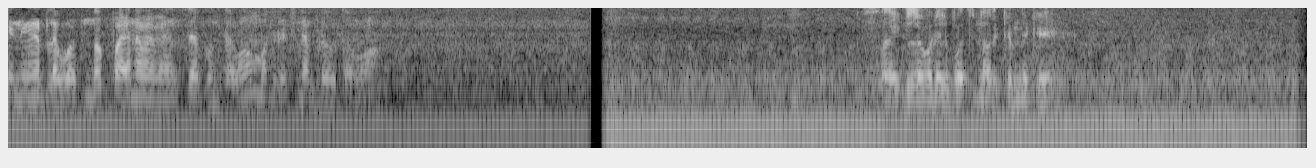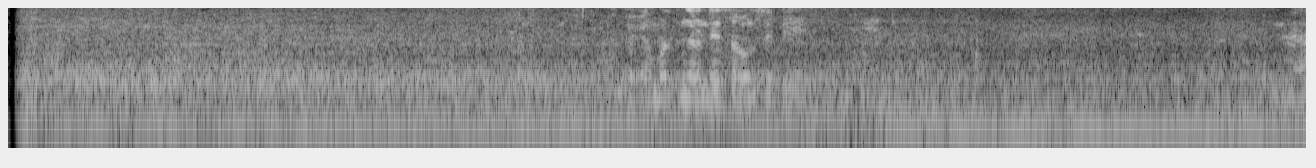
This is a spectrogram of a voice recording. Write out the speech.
ఎన్ని గంటలకు పోతుందో పైన మేము ఎంతసేపు ఉంటామో మళ్ళీ రిటర్న్ ఎప్పుడు అవుతామో. సైకిల్లో కూడా వెళ్ళిపోతున్నారు కిందకి. ఇంకా కనబడుతుందండి సౌండ్ సిటీ. ఇంకా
